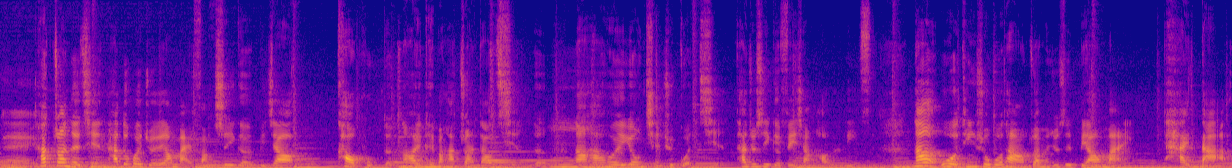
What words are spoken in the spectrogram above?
对，她赚的钱，她都会觉得要买房是一个比较靠谱的，然后也可以帮她赚到钱的，嗯、然后他会用钱去滚钱，他就是一个非常好的例子。那我有听说过，他好像专门就是不要买太大的，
